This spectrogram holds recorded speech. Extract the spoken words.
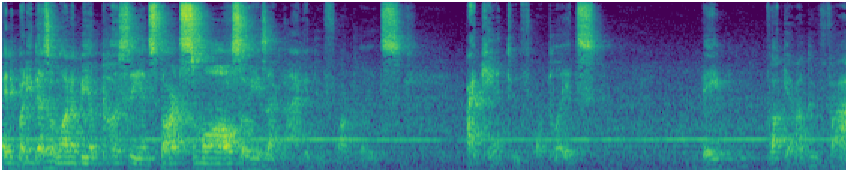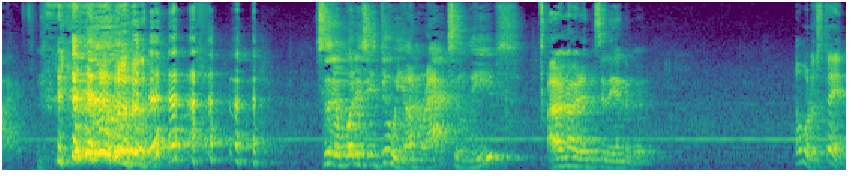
And but he doesn't want to be a pussy and start small, so he's like, "No, I can do four plates. I can't do four plates. Baby, fuck it, I'll do five. so then, what does he do? He unracks and leaves. I don't know. I didn't see the end of it. I would have stayed.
